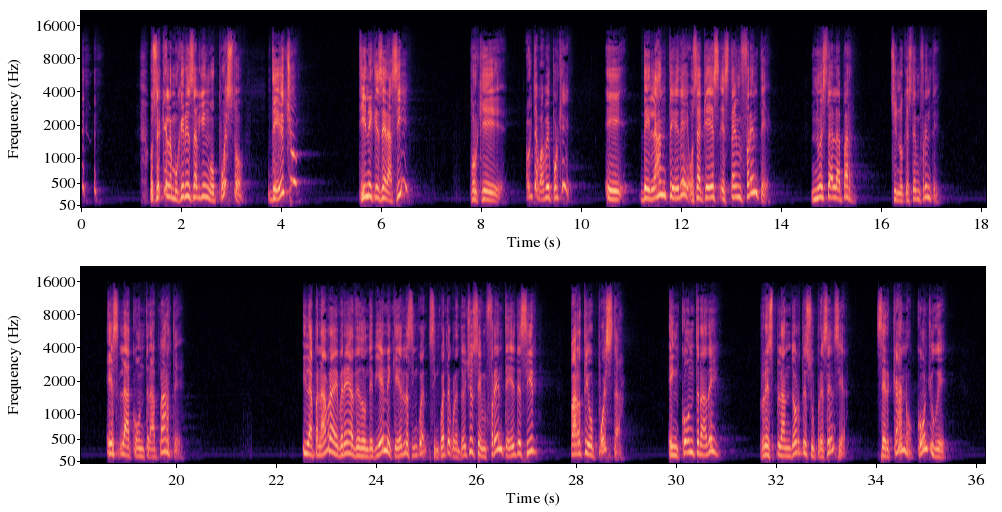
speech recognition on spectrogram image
o sea que la mujer es alguien opuesto. De hecho, tiene que ser así, porque ahorita va a ver por qué. Eh, delante de, o sea que es, está enfrente no está a la par, sino que está enfrente. Es la contraparte. Y la palabra hebrea de donde viene, que es la 5048, es enfrente, es decir, parte opuesta, en contra de, resplandor de su presencia, cercano, cónyuge.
